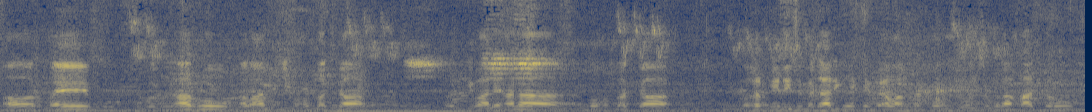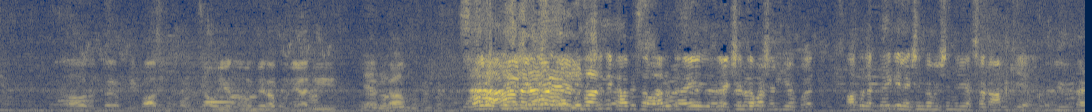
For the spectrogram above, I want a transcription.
اور میں شکرگزار ہوں عوام کی محبت کا ان کی والہانہ محبت کا مگر میری ذمہ داری ہے کہ میں عوام تک پہنچوں ان سے ملاقات کروں اور ان تک اپنی بات کو پہنچاؤں۔ یہ تو میرا بنیادی کام ہے۔ کافی سوال اٹھائے الیکشن کمیشن کے اوپر۔ آپ کو لگتا ہے کہ الیکشن کمیشن نے اچھا کام کیا ہے؟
